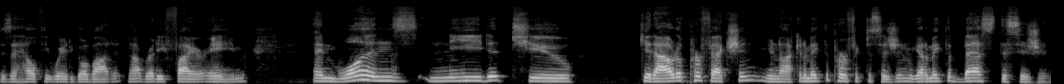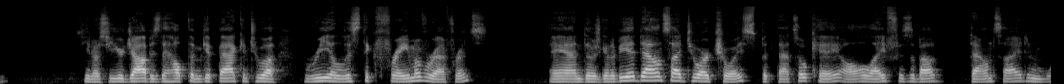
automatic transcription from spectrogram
is a healthy way to go about it. Not ready, fire, aim. And ones need to get out of perfection. You're not going to make the perfect decision. We got to make the best decision. You know, so your job is to help them get back into a realistic frame of reference. And there's going to be a downside to our choice, but that's okay. All life is about downside and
